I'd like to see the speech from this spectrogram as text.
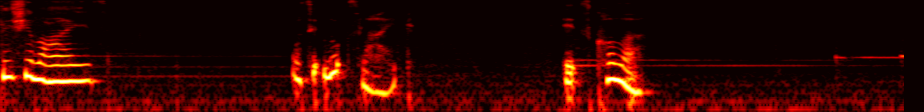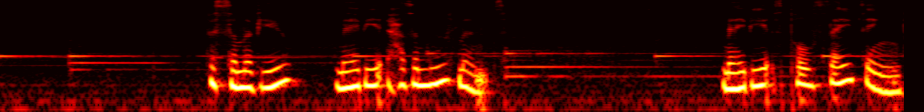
visualize what it looks like, its colour. For some of you, maybe it has a movement. Maybe it's pulsating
